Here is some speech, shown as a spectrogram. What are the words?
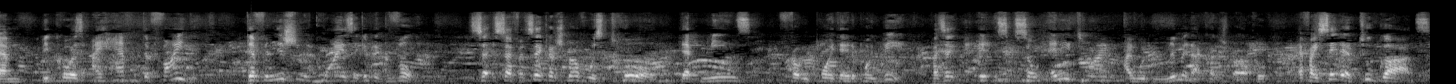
um, because I haven't defined it. Definition requires I give it a gvul. So, so if I say Kadosh Baruch is tall, that means from point A to point B. Say it's, so, anytime I would limit Hakadosh Baruch Hu, if I say there are two gods,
